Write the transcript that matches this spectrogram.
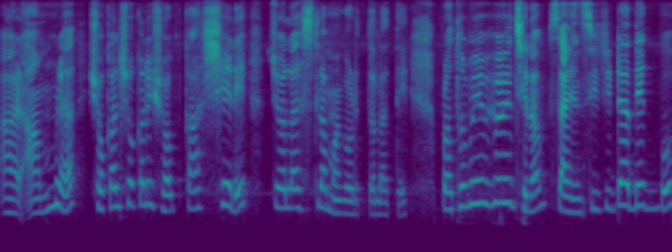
আর আমরা সকাল সকালে সব কাজ সেরে চলে আসলাম আগরতলাতে। প্রথমে ভেবেছিলাম সায়েন্স সিটিটা দেখব,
